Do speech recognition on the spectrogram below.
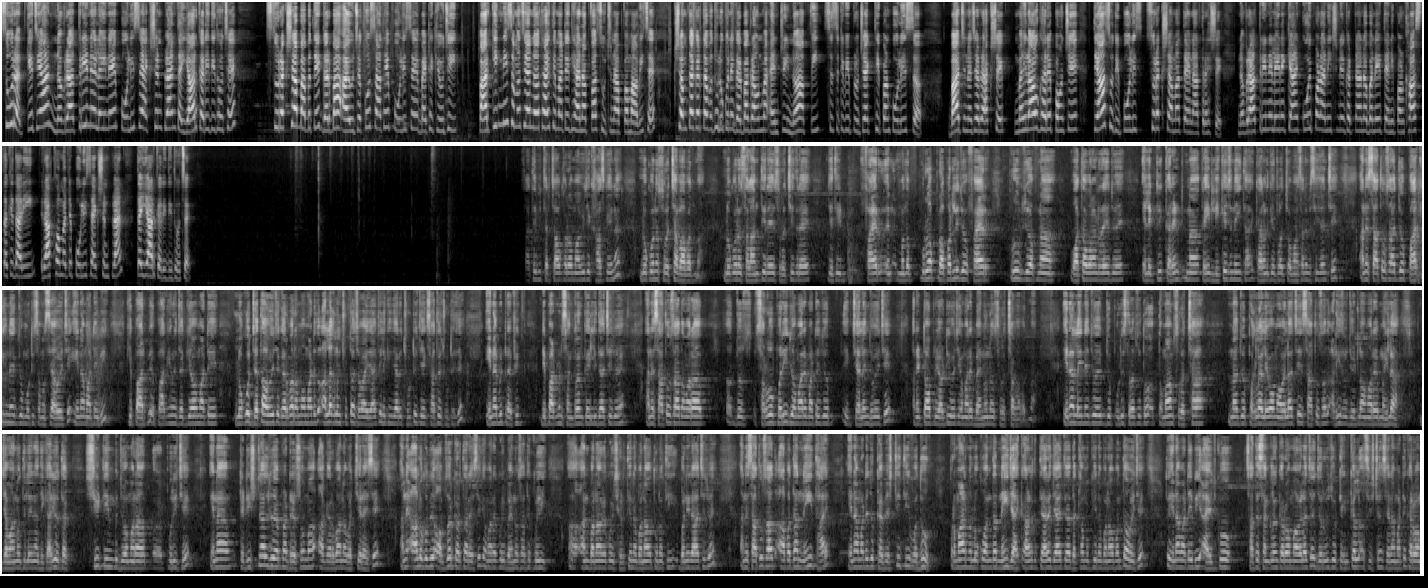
સુરત કે જ્યાં નવરાત્રિને લઈને પોલીસે એક્શન પ્લાન તૈયાર કરી દીધો છે. સુરક્ષા બાબતે ગરબા આયોજકો સાથે પોલીસે બેઠક યોજી. પાર્કિંગની સમસ્યા ન થાય તે માટે ધ્યાન આપવા સૂચના આપવામાં આવી છે. ક્ષમતા કરતાં વધુ લોકોને ગરબા ગ્રાઉન્ડમાં એન્ટ્રી ન આપવી, સીસીટીવી પ્રોજેક્ટથી પણ પોલીસ બાજ નજર રાખશે. મહિલાઓ ઘરે પહોંચે ત્યાં સુધી પોલીસ સુરક્ષામાં તૈનાત રહેશે. નવરાત્રિને લઈને ક્યાંય કોઈ પણ અનિચ્છનીય ઘટના ન બને, તેની પણ ખાસ તકેદારી રાખવા માટે પોલીસે એક્શન પ્લાન તૈયાર કરી દીધો છે. સાથે બી ચર્ચાઓ કરવામાં આવી છે, ખાસ કરીને લોકોને સુરક્ષા બાબતમાં. લોકોને સલામતી રહે, સુરક્ષિત રહે, જેથી ફાયર મતલબ પૂરા પ્રોપરલી જો ફાયર પ્રૂફ જો આપણા વાતાવરણ રહે જોઈએ ઇલેક્ટ્રિક કરંટના કંઈ લીકેજ નહીં થાય, કારણ કે થોડા ચોમાસાની સિઝન છે. અને સાથોસાથ જો પાર્કિંગની એક જો મોટી સમસ્યા હોય છે, એના માટે બી કે પાર્કિંગની જગ્યાઓ માટે લોકો જતા હોય છે ગરબા રમવા માટે તો અલગ અલગ છૂટા છવાઈ જાય છે, લેકિન જ્યારે છૂટે છે, એક સાથે છૂટે છે, એના બી ટ્રાફિક ડિપાર્ટમેન્ટ સંકલન કરી લીધા છે જો અને સાથોસાથ અમારા જો સર્વોપરી જો અમારે માટે જો એક ચેલેન્જ હોય છે અને ટોપ પ્રિયોરિટી હોય છે અમારે બહેનોના સુરક્ષા બાબતમાં. એના લઈને જો જો પોલીસ તરફથી તો તમામ સુરક્ષાના જો પગલાં લેવામાં આવેલા છે સાથોસાથ અઢીસો જેટલા અમારે મહિલા જવાનોથી લઈને અધિકારીઓ તક સી ટીમ જો અમારા પૂરી છે એના ટ્રેડિશનલ જો આપણા ડ્રેસોમાં આ ગરબાના વચ્ચે રહેશે અને આ લોકો બી ઓબ્ઝર્વ કરતા રહેશે કે અમારે કોઈ બહેનો સાથે કોઈ અનબનાવે કોઈ છેડતીના બનાવ તો નથી, બની રહ્યા છે જો. અને સાથોસાથ આ બધા નહીં થાય, એના માટે જો કેપેસિટીથી વધુ પ્રમાણમાં લોકો અંદર નહીં જાય, કારણ કે ત્યારે જાય ત્યારે ધક્કા મૂકીને બનાવ બનતા હોય છે, તો એના માટે બી આયોજકો સાથે સંકલન કરવામાં આવેલા છે. જરૂર જો ટેકનિકલ અસિસ્ટન્સ એના માટે કરવામાં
